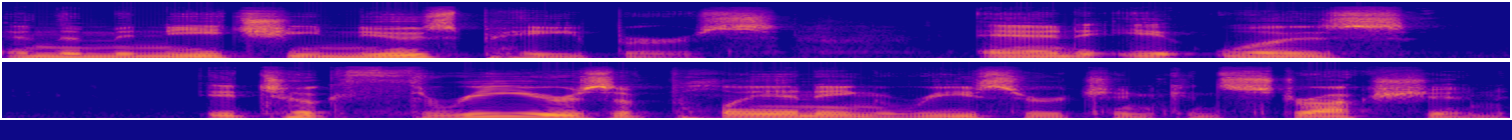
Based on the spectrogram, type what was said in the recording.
and the Mainichi newspapers. And it was it took three years of planning, research, and construction.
